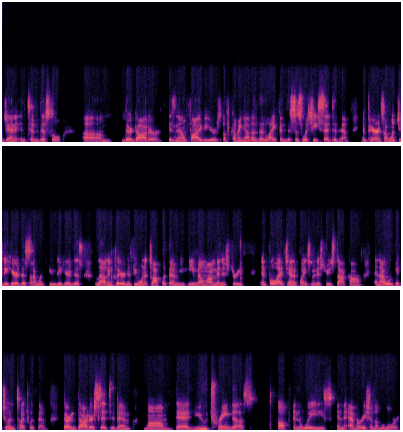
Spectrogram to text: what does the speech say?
Janet and Tim Distel, um, their daughter is now five years of coming out of their life. And this is what she said to them. And parents, I want you to hear this, and I want you to hear this loud and clear. And if you want to talk with them, you email my ministry info at janetboynesministries.com and I will get you in touch with them. Their daughter said to them, Mom, Dad, you trained us up in the ways and the admiration of the Lord.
